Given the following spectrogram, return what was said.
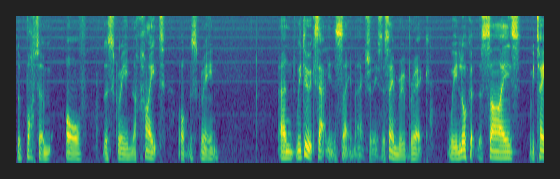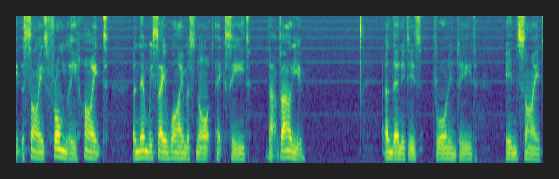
the bottom of the screen, the height of the screen. And we do exactly the same actually, it's the same rubric. We look at the size, we take the size from the height, and then we say y must not exceed that value. And then it is drawn indeed inside.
